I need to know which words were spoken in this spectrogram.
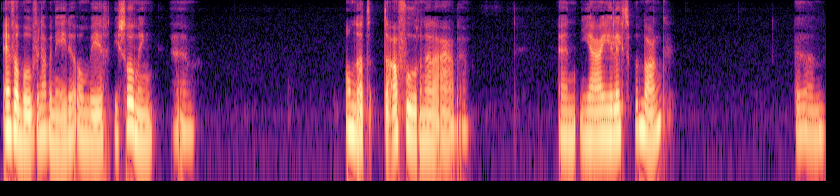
En van boven naar beneden om weer die stroming. Uh, om dat te afvoeren naar de aarde. En ja, je ligt op een bank. Um,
